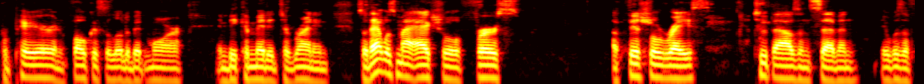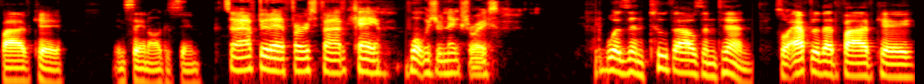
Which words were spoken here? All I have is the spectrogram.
prepare and focus a little bit more and be committed to running. So that was my actual first official race. 2007. It was a 5K in St. Augustine. So after that first 5K, what was your next race? It was in 2010. So after that 5K,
